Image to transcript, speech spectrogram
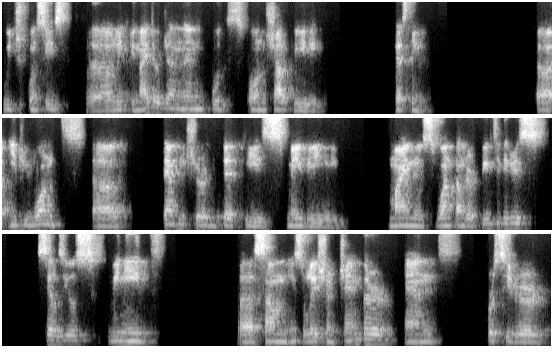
which consists uh, liquid nitrogen and put on Charpy testing. Uh, if you want uh, temperature that is maybe minus 150 degrees Celsius, we need uh, some insulation chamber and procedure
